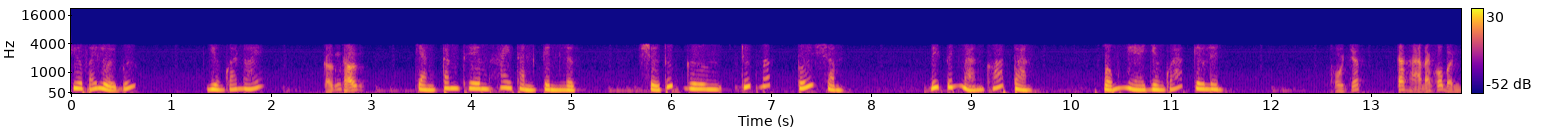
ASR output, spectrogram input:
chưa phải lùi bước. Dương quá nói cẩn thận. Chàng tăng thêm hai thành kình lực. Sự thúc gương trước mắt tối sầm. Biết tính mạng khó toàn bỗng nghe dương quá kêu lên. Thôi chết các hạ đang có bệnh.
